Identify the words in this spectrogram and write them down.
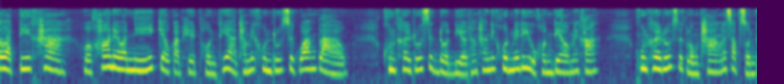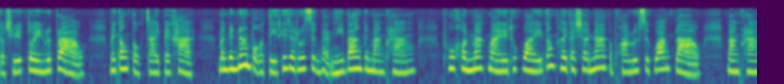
สวัสดีค่ะ หัวข้อในวันนี้เกี่ยวกับเหตุผลที่อาจทำให้คุณรู้สึกว่างเปล่า คุณเคยรู้สึกโดดเดี่ยวทั้งๆทที่คุณไม่ได้อยู่คนเดียวไหมคะ คุณเคยรู้สึกหลงทางและสับสนกับชีวิตตัวเองหรือเปล่า ไม่ต้องตกใจไปค่ะ มันเป็นเรื่องปกติที่จะรู้สึกแบบนี้บ้างเป็นบางครั้ง ผู้คนมากมายในทุกวัยต้องเคยเผชิญหน้ากับความรู้สึกว่างเปล่า บางครั้ง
